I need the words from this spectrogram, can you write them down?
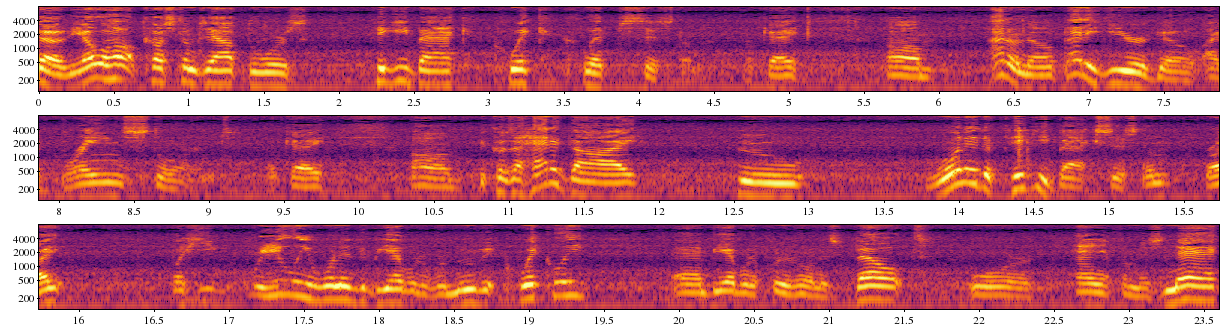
so the Yellowhawk Customs Outdoors piggyback quick clip system. Okay, um, I don't know, about a year ago I brainstormed, okay, um, because I had a guy who wanted a piggyback system, right, but he really wanted to be able to remove it quickly and be able to put it on his belt or hang it from his neck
